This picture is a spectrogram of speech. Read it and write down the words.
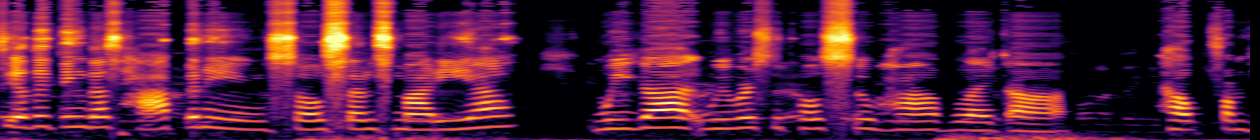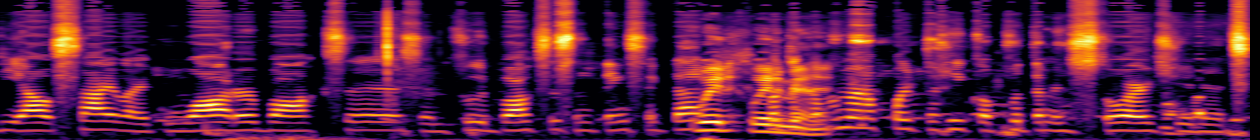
the other thing that's happening. So since Maria, we got we were supposed to have like uh help from the outside, like water boxes and food boxes and things like that. Wait- wait a but minute. The government of Puerto Rico put them in storage units,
